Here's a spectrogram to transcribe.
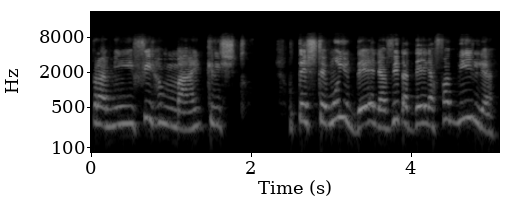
para mim firmar em Cristo. O testemunho dele, a vida dele, a família,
